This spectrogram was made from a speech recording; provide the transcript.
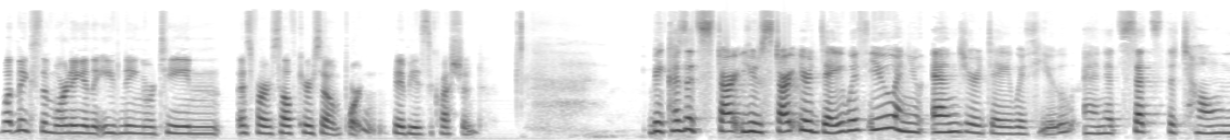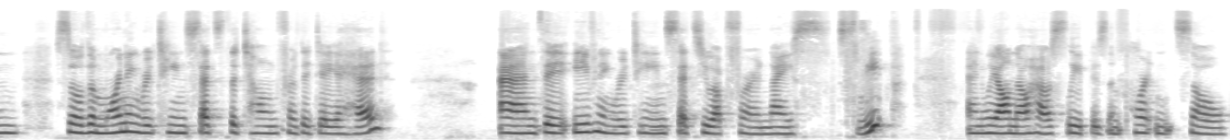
what makes the morning and the evening routine as far as self care so important? Maybe is the question. because it start you start your day with you and you end your day with you and it sets the tone so the morning routine sets the tone for the day ahead and the evening routine sets you up for a nice sleep and we all know how sleep is important so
